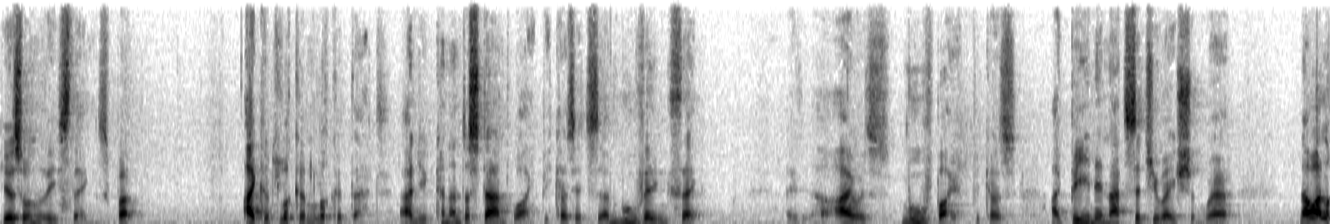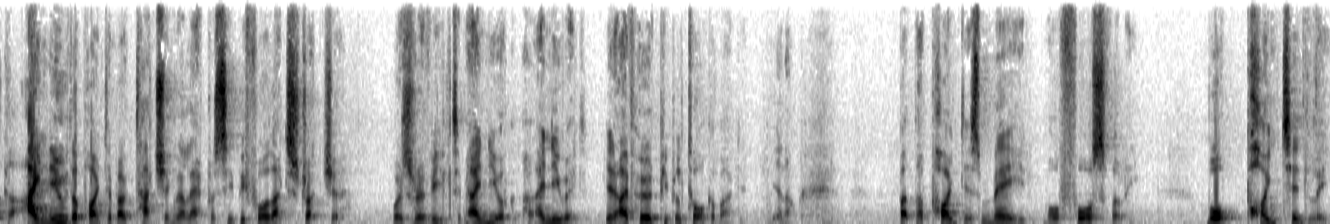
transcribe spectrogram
here's one of these things, but I could look and look at that. And you can understand why, because it's a moving thing. I, was moved by it because I'd been in that situation where, now I look, I knew the point about touching the leprosy before that structure was revealed to me. I knew, I knew it. You know, I've heard people talk about it, you know. But the point is made more forcefully, more pointedly,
